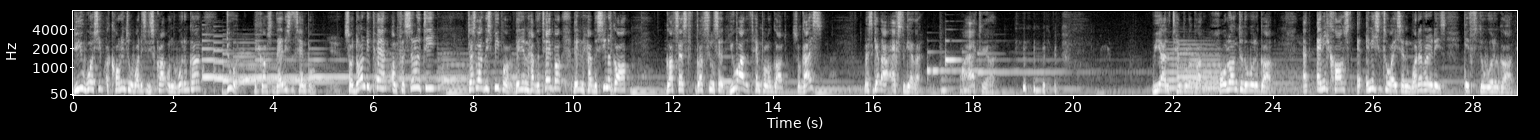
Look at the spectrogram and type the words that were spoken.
Do you worship according to what is described on the Word of God? Do it because that is the temple. Yeah. So don't depend on facility. Just like these people, they didn't have the temple, they didn't have the synagogue. God says, God still said, You are the temple of God. So, guys, let's get our acts together. Or act together. we are the temple of God. Hold on to the Word of God. At any cost, at any situation, whatever it is, it's the Word of God.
